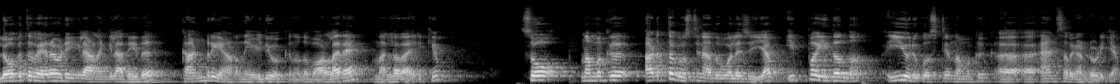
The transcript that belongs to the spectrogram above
ലോകത്ത് വേറെ എവിടെയെങ്കിലും ആണെങ്കിൽ അതേത് കൺട്രി ആണെന്ന് എഴുതി വെക്കുന്നത് വളരെ നല്ലതായിരിക്കും. സോ നമുക്ക് അടുത്ത ക്വസ്റ്റ്യൻ അതുപോലെ ചെയ്യാം. ഇപ്പൊ ഇതൊന്ന് ഈ ഒരു ക്വസ്റ്റ്യൻ നമുക്ക് ആൻസർ കണ്ടുപിടിക്കാം.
